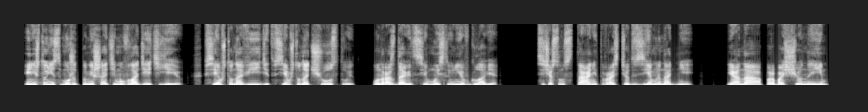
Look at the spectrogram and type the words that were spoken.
и ничто не сможет помешать ему владеть ею, всем, что она видит, всем, что она чувствует. Он раздавит все мысли у нее в голове. Сейчас он встанет, врастет в землю над ней, и она, порабощенная им,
